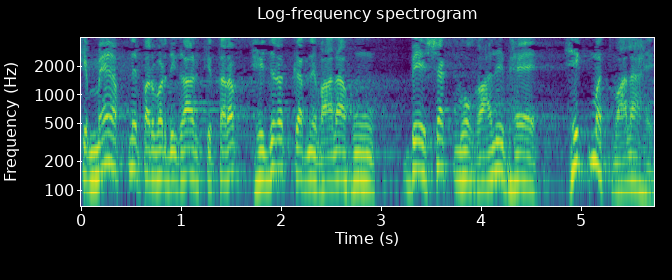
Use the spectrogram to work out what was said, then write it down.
कि मैं अपने परवरदिगार की तरफ़ हिजरत करने वाला हूँ, बेशक वो गालिब है, हिकमत वाला है।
